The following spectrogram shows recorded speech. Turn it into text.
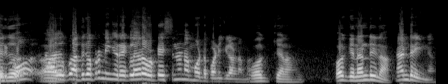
இருக்கும். அது அதுக்கப்புறம் நீங்க ரெகுலரா ரொட்டேஷனா நம்ம பண்ணிக்கலாம் நம்ம. ஓகேண்ணா. ஓகே நன்றிண்ணா. நன்றிங்கண்ணா.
